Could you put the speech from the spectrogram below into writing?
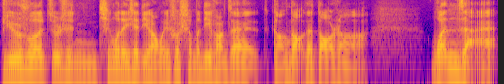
比如说就是你听过的一些地方，我跟你说什么地方在港岛，在岛上啊，湾仔，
